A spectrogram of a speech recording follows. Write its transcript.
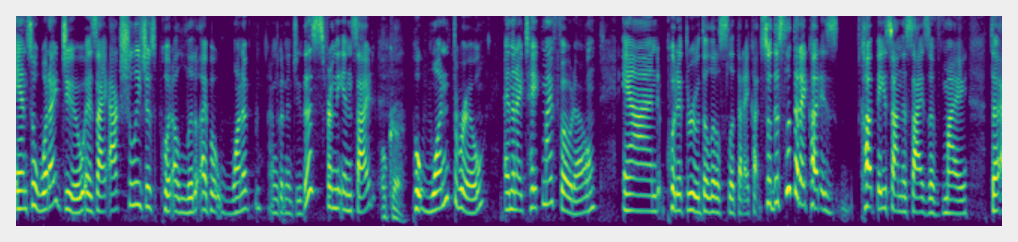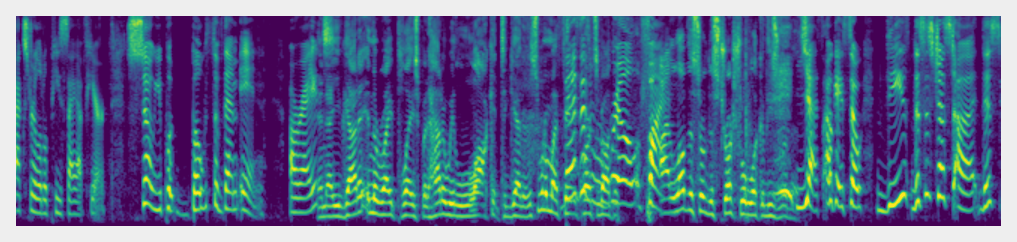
And so what I do is I actually just put a little. I put one of. I'm going to do this from the inside. Okay. Put one through, and then I take my photo and put it through the little slit that I cut. So the slit that I cut is cut based on the size of my the extra little piece I have here. So you put both of them in. All right. And now you've got it in the right place, but how do we lock it together? This is one of my favorite This is parts about real this. fun. I love the sort of the structural look of these rivets. Yes. Okay. So these. This is just uh, this.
